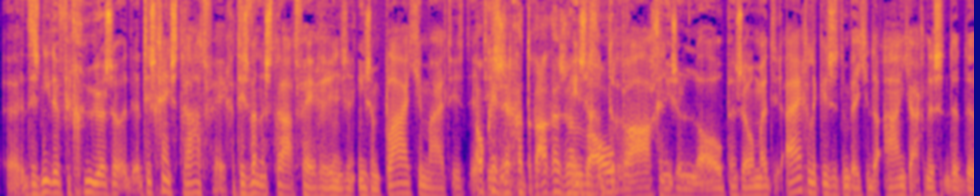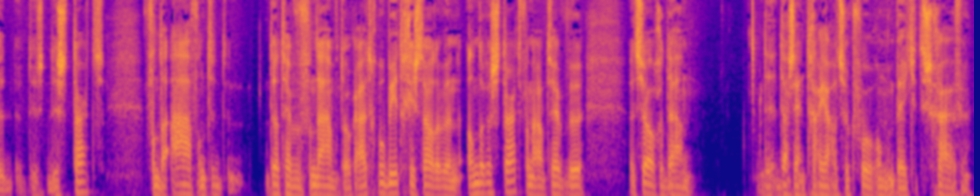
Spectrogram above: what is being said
eh, het is niet een figuur, zo, het is geen straatveger. Het is wel een straatveger in zijn, in zijn plaatje, maar het is... Het Ook in is zijn gedrag en zijn In zijn loop. gedrag en in zijn loop en zo. Maar het- eigenlijk is het een beetje de aanjager. Dus de, de, de, de start van de avond, dat hebben we vanavond ook uitgeprobeerd. Gisteren hadden we een andere start. Vanavond hebben we het zo gedaan. De, daar zijn try-outs ook voor om een beetje te schuiven.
